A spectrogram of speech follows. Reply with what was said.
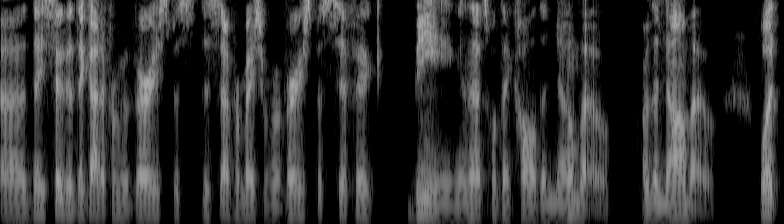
uh, they say that they got it from a very spe- this information from a very specific being, and that's what they call the Nomo or the Namo. What?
